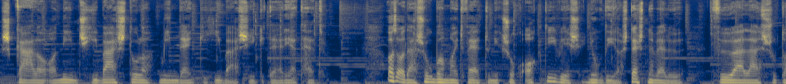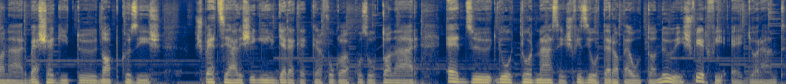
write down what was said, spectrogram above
skála a nincs hibástól a mindenki hibásig terjedhet. Az adásokban majd feltűnik sok aktív és nyugdíjas testnevelő, főállású tanár, besegítő, napközis, speciális igényű gyerekekkel foglalkozó tanár, edző, gyógytornász és fizioterapeuta, nő és férfi egyaránt.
